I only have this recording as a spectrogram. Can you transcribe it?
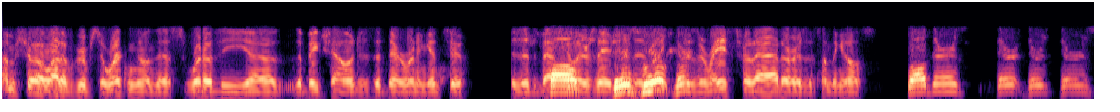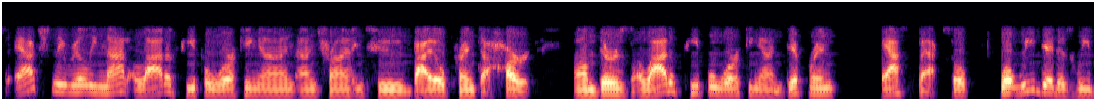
I'm sure a lot of groups are working on this. What are the uh, the big challenges that they're running into? Is it vascularization? Well, is, real, like, there's a race for that, or is it something else? Well, there's there, there, there's actually really not a lot of people working on on trying to bioprint a heart. Um, there's a lot of people working on different aspects. So what we did is we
